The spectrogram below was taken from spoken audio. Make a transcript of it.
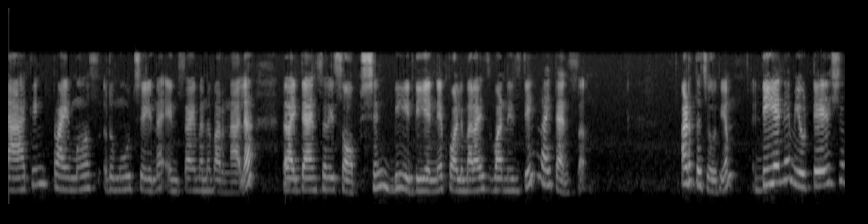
ലാഗിംഗ് പ്രൈമേഴ്സ് റിമൂവ് ചെയ്യുന്ന എൻസൈം എന്ന് പറഞ്ഞാൽ The right answer is option B. DNA polymerase 1 is the right answer. അടുത്ത ചോദ്യം DNA mutation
